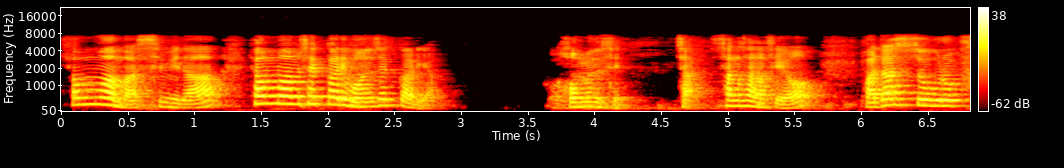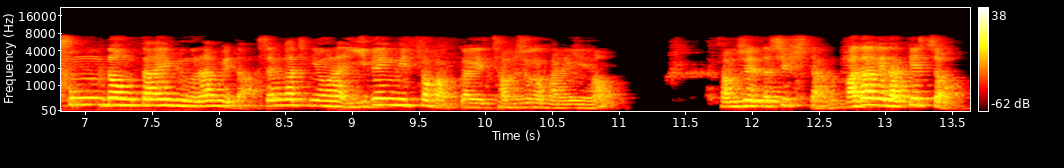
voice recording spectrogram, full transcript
현무암 맞습니다. 현무암 색깔이 뭔 색깔이야? 검은색. 자, 상상하세요. 바닷속으로 풍덩 다이빙을 합니다. 쌤 같은 경우는 한 200m 가까이 잠수가 가능해요. 잠수했다 칩시다. 바닥에 닿겠죠?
